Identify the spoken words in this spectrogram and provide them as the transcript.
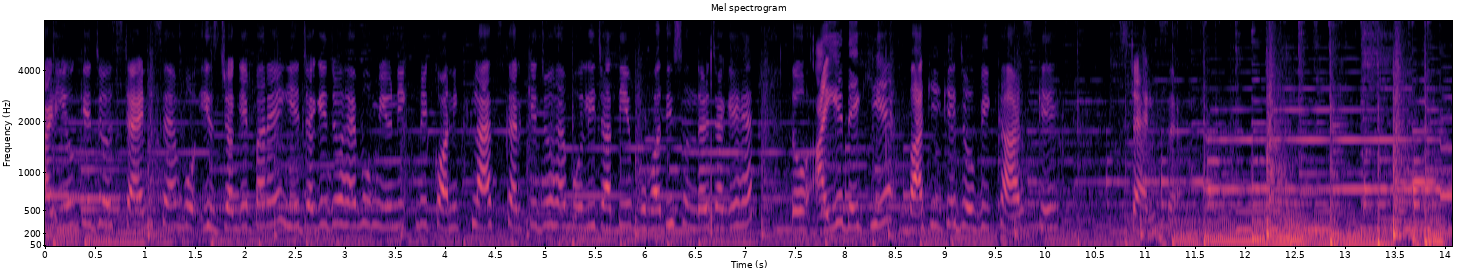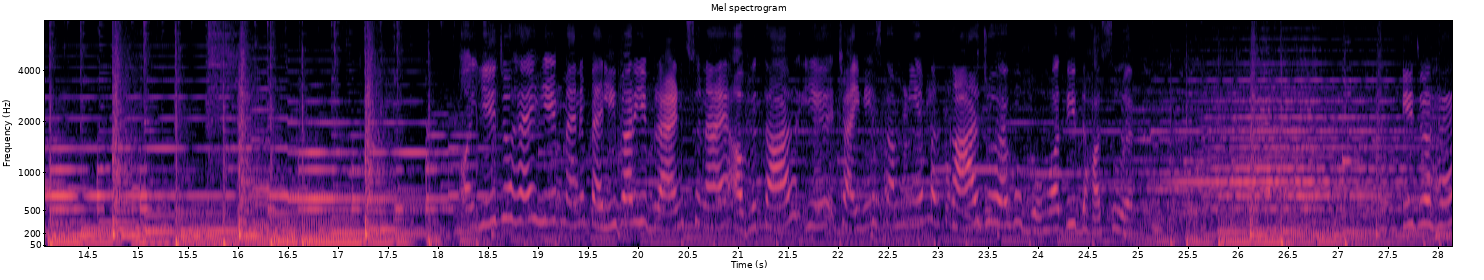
गाड़ियों के जो स्टैंड्स हैं, वो इस जगह पर हैं। ये जगह जो है, वो म्यूनिक में कॉनिक फ्लैट्स करके जो है बोली जाती है। बहुत ही सुंदर जगह है। तो आइए देखिए, बाकी के जो भी कार्स के स्टैंड्स हैं। ये जो है, ये मैंने पहली बार ये ब्रांड सुना है अवतार ये चाइनीज़ कंपनी है, पर कार जो है, वो बहुत ही धासु है। ये जो है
